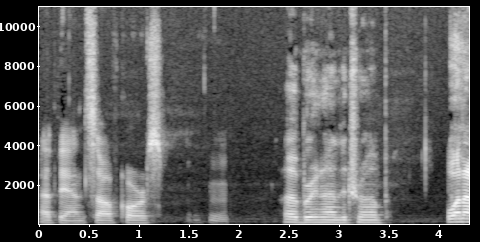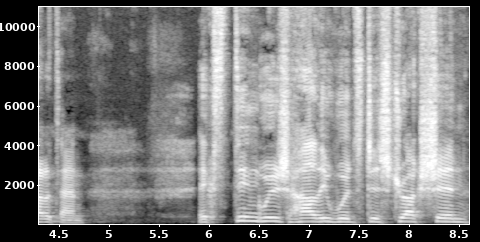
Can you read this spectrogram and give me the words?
at the end. So of course, uh, bring on the Trump. One out of ten. Extinguish Hollywood's destruction.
